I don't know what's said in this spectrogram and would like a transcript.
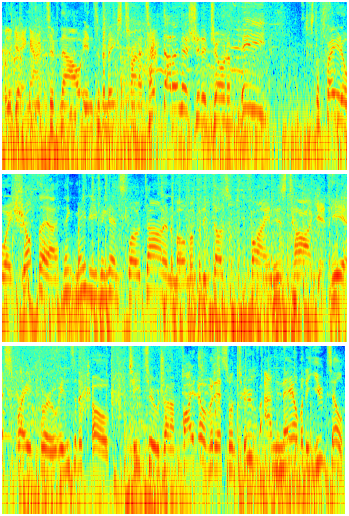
really getting active now into the mix, trying to take that initiative, Jonah P. A fadeaway shot there. I think maybe even getting slowed down in a moment, but he does find his target here, sprayed through into the cove. T2 trying to fight over this one, tooth and nail, but the util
